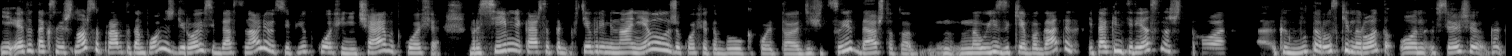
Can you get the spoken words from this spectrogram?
И это так смешно, что, правда, там, помнишь, герои всегда останавливаются и пьют кофе, не чай, а вот кофе. В России, мне кажется, это, в те времена не было уже кофе, это был какой-то дефицит, да, что-то на языке богатых. И так интересно, что как будто русский народ, он все еще как,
